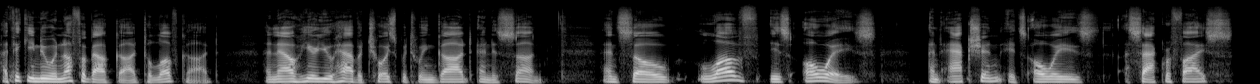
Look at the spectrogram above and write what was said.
I think he knew enough about God to love God. And now here you have a choice between God and His Son, and so love is always an action. It's always a sacrifice.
